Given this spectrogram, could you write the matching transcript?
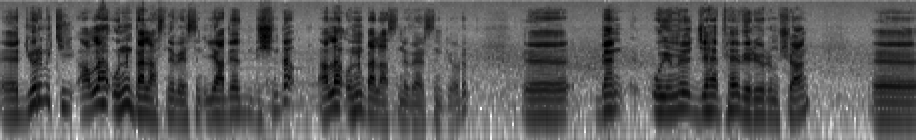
e, diyorum ki Allah onun belasını versin. İade dışında Allah onun belasını versin diyorum. E, ben oyumu CHP'ye veriyorum şu an. E,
